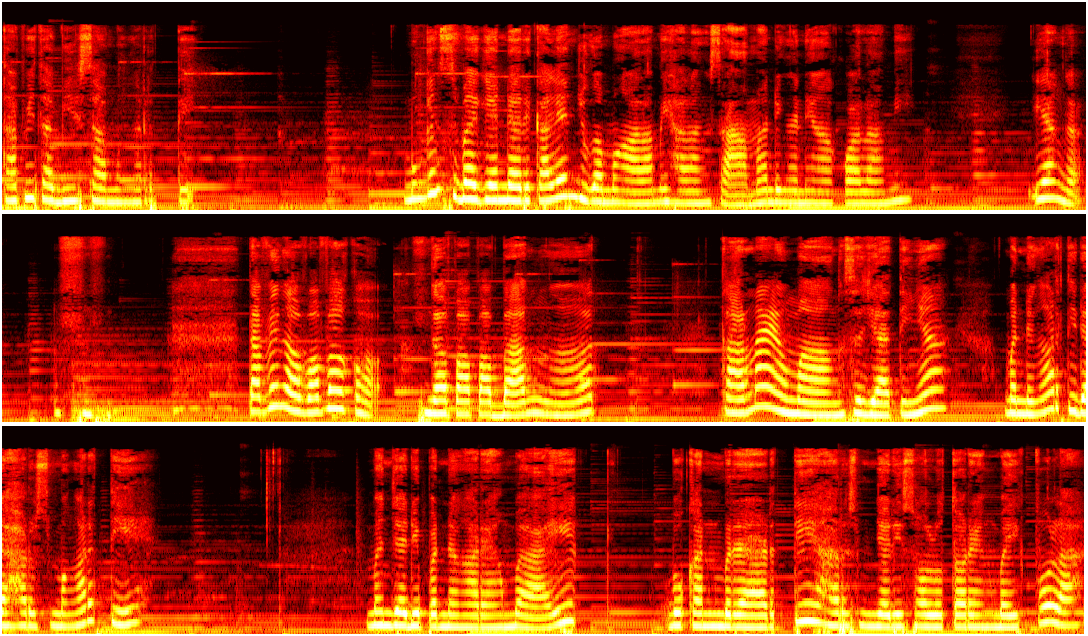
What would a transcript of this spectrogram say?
tapi tak bisa mengerti. Mungkin sebagian dari kalian juga mengalami hal yang sama dengan yang aku alami, ya nggak? Tapi nggak apa-apa kok, nggak apa-apa banget. Karena emang sejatinya mendengar tidak harus mengerti. Menjadi pendengar yang baik bukan berarti harus menjadi solutor yang baik pula.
